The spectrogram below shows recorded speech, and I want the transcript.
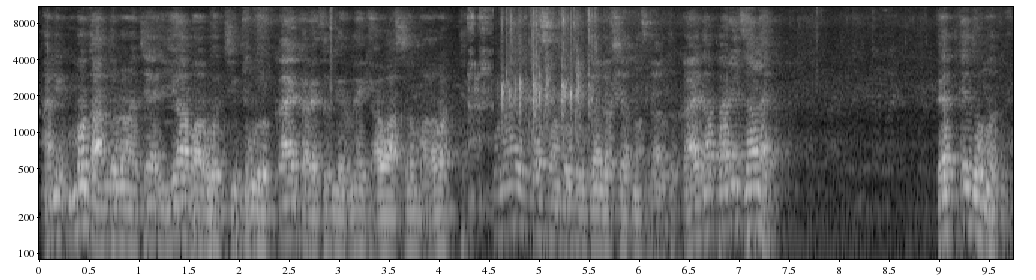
आणि मग आंदोलनाच्या याबाबतची पूर काय करायचा निर्णय घ्यावा असं मला वाटतं. पुन्हा एकदा सांगतो तुमच्या लक्षात नसला तर कायदा पारित झालाय. त्यात काही जमत नाही.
